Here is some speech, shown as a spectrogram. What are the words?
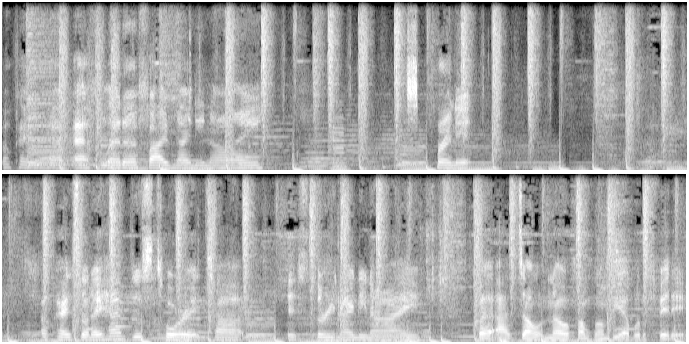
Okay, we have Athleta, $5.99. It's printed. Okay, so they have this Torrid top. It's $3.99, but I don't know if I'm going to be able to fit it.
